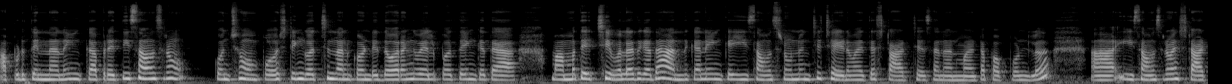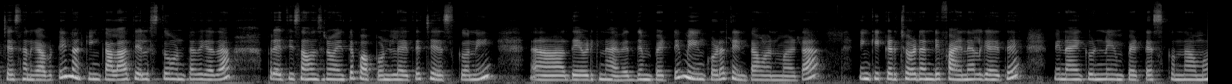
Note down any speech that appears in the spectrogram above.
అప్పుడు తిన్నాను. ఇంకా ప్రతి సంవత్సరం కొంచెం పోస్టింగ్ వచ్చింది అనుకోండి దూరంగా వెళ్ళిపోతే ఇంకా మా అమ్మ తెచ్చి ఇవ్వలేదు కదా అందుకని ఇంకా ఈ సంవత్సరం నుంచి చేయడం అయితే స్టార్ట్ చేశాను అనమాట పప్పుండ్లు ఈ సంవత్సరమే స్టార్ట్ చేశాను కాబట్టి నాకు ఇంకా అలా తెలుస్తూ ఉంటుంది కదా ప్రతి సంవత్సరం అయితే పప్పుండ్లు అయితే చేసుకొని దేవుడికి నైవేద్యం పెట్టి మేము కూడా తింటామన్నమాట. ఇంక ఇక్కడ చూడండి ఫైనల్గా అయితే వినాయకుడిని పెట్టేసుకున్నాము.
